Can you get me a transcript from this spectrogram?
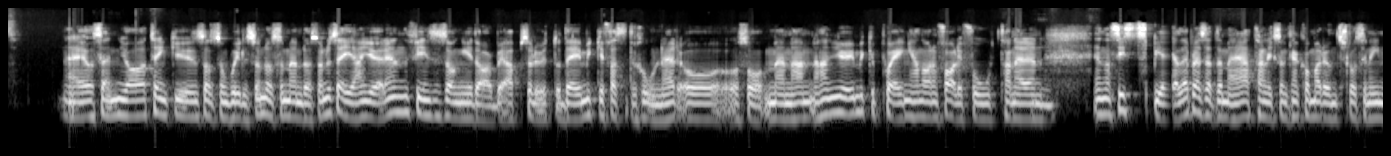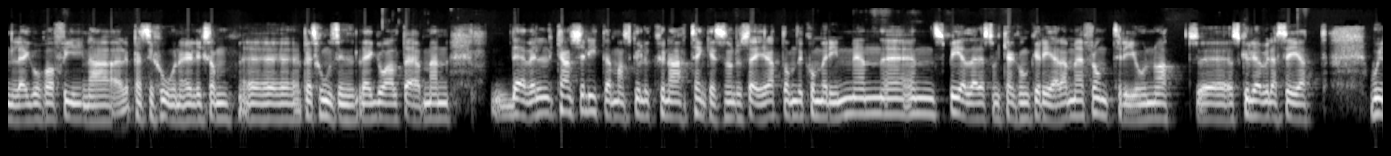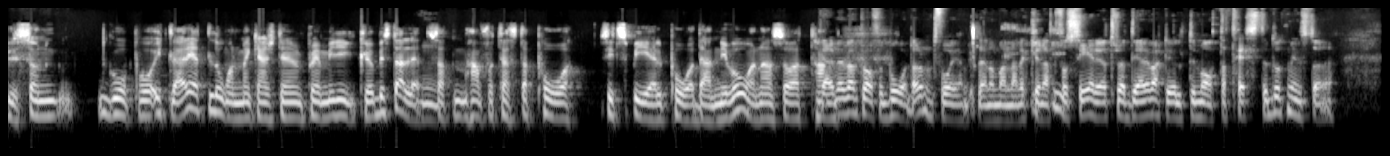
Nej, och sen jag tänker ju en sån som Wilson då som ändå som du säger han gör en fin säsong i Derby absolut. Och det är mycket fasta situationer och, och så. Men han, han gör ju mycket poäng, han har en farlig fot, han är en, mm. en assistspelare på det sättet med att han liksom kan komma runt, slå sina inlägg och ha fina precisioner, liksom, eh, precisionsinlägg och allt det. Men det är väl kanske lite man skulle kunna tänka sig som du säger att om det kommer in en, en spelare som kan konkurrera med fronttrion och att eh, skulle jag vilja säga att Wilson gå på ytterligare ett lån men kanske till en Premier League-klubb istället. Mm. Så att han får testa på sitt spel på den nivån. Alltså att han... Det hade varit bra för båda de två egentligen om man hade kunnat få se det. Jag tror att det hade varit det ultimata testet åtminstone.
